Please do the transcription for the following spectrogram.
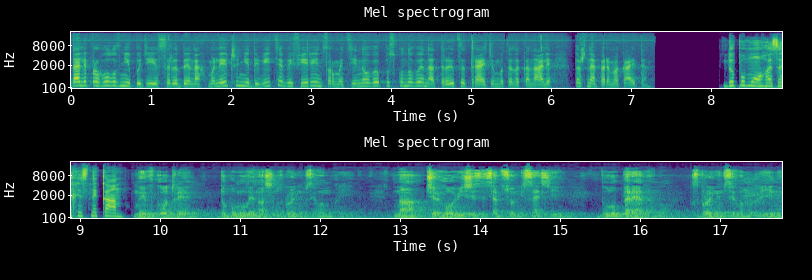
Далі про головні події середи на Хмельниччині дивіться в ефірі інформаційного випуску новин на 33-му телеканалі. Тож не перемикайте. Допомога захисникам. Ми вкотре допомогли нашим Збройним силам України. На черговій 67-й сесії було передано Збройним силам України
